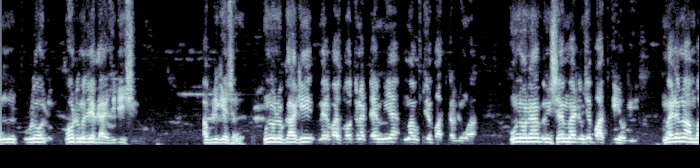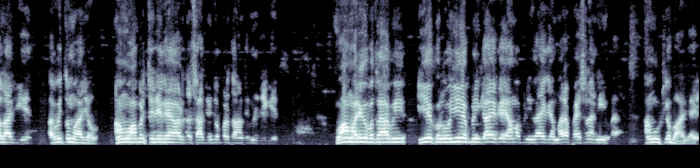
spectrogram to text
कोर्ट में लेकर आए थे डी एप्लीकेशन उन्होंने कहा कि मेरे पास बहुत दिन टाइम नहीं है मैं उससे बात कर लूँगा। उन्होंने मैडम से बात की होगी। मैडम ने हम बुला दिए अभी तुम आ जाओ। हम वहाँ पर चले गए, आठ दस आदमी जो प्रधान थे मिलने के वहाँ हमारे को बताया भी, ये करो, ये अपनी गाय के हम अपनी गाय के हमारा फैसला नहीं हुआ। हम उठ के बाहर गए।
